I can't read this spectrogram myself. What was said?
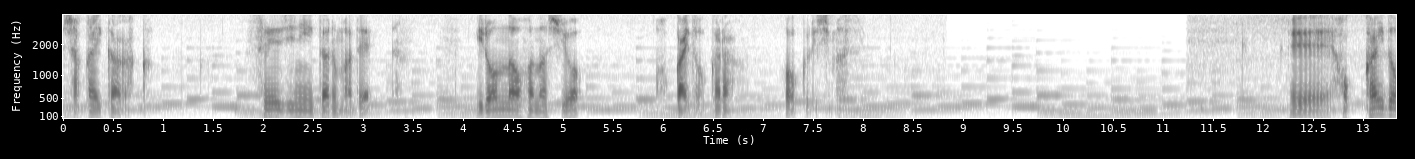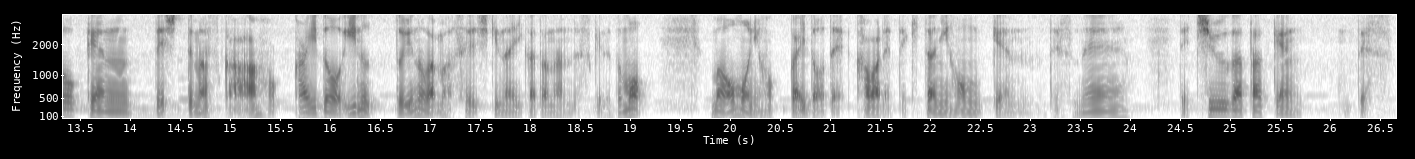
社会科学政治に至るまでいろんなお話を北海道からお送りします。えー、北海道犬って知ってますか？北海道犬というのがまあ正式な言い方なんですけれども、まあ、主に北海道で飼われてきた日本犬ですね。で中型犬です。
